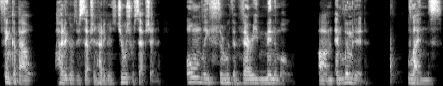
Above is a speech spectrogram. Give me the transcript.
think about Heidegger's reception, Heidegger's Jewish reception, only through the very minimal um, and limited lens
